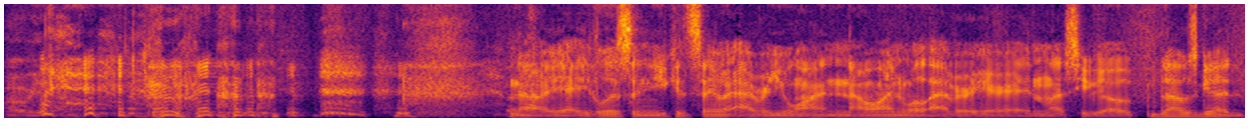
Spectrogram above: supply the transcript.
Oh yeah. no, yeah. you- Listen, you can say whatever you want. And no one will ever hear it unless you go, "That was good."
